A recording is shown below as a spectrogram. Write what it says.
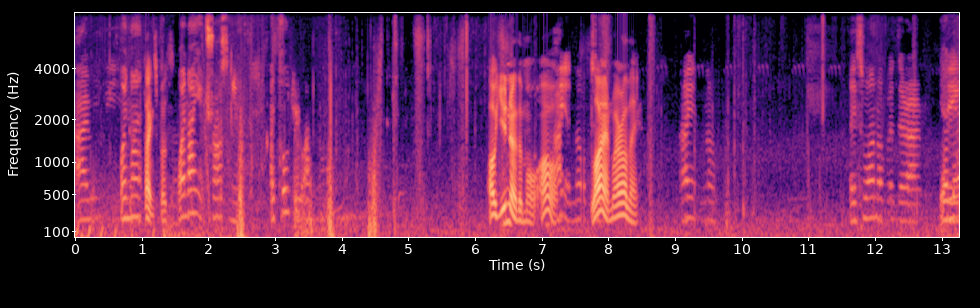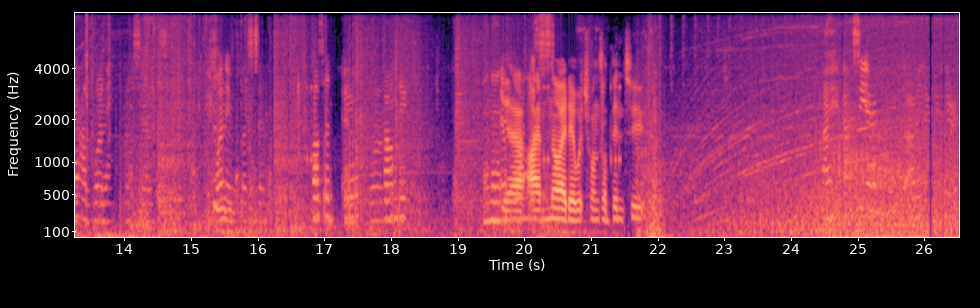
I will. Why not? Thanks, bud. Why not you trust me? I told you I know. Oh, you know them all. Oh, Lion, no. Lion, where are they? I know. There's one over there. I'm Yeah, paying they have one in Pleasant. One in Pleasant. Pleasant And View, one. Downey, and then And Yeah, I have no idea which ones I've been to. I, I see her. I mean, I can hear it.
